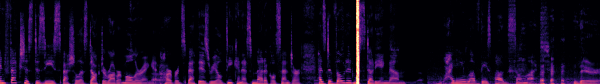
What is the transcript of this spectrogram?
Infectious disease specialist Dr. Robert Moellering at uh, Harvard's Beth Israel Deaconess Medical Center uh, has devoted to studying them. Why do you love these bugs so much? They're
